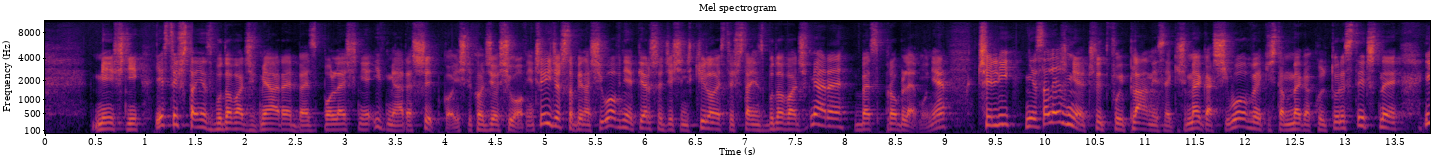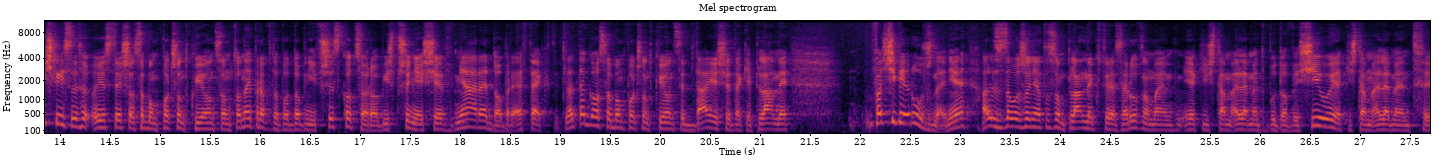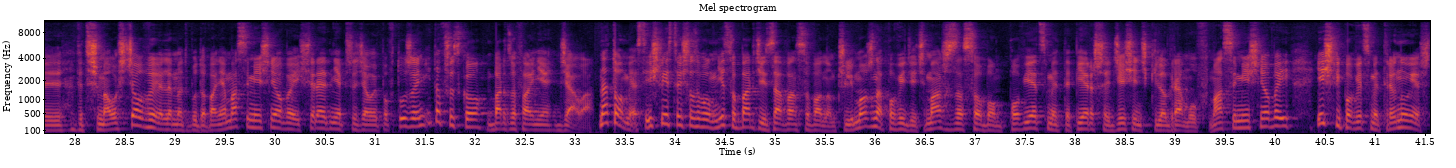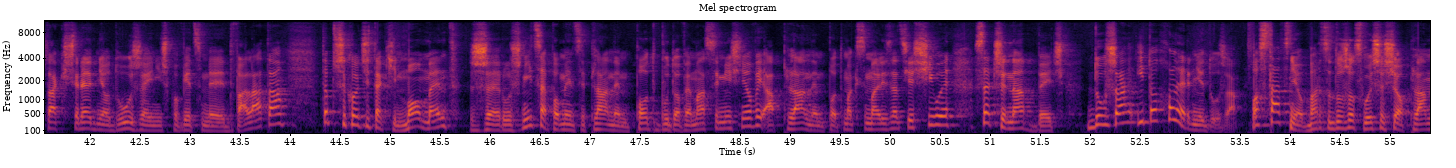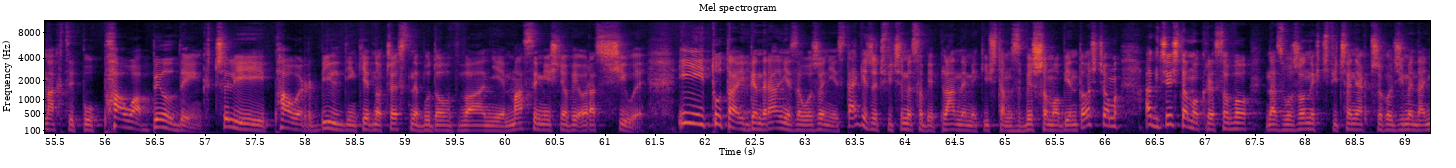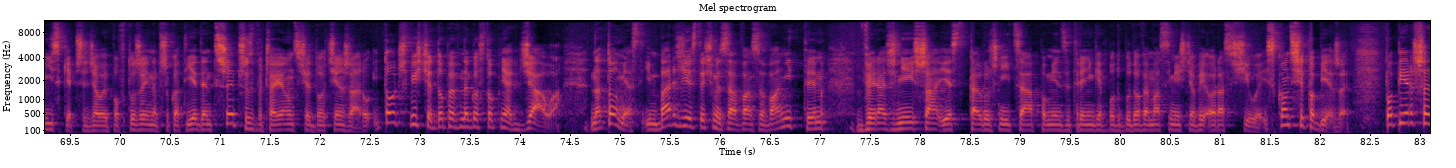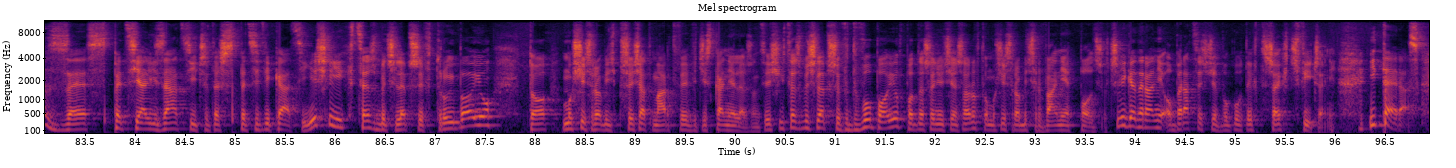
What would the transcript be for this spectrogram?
mięśni jesteś w stanie zbudować w miarę bezboleśnie i w miarę szybko, jeśli chodzi o siłownię. Czyli idziesz sobie na siłownię, pierwsze 10 kg jesteś w stanie zbudować w miarę bez problemu, nie? Czyli niezależnie, czy twój plan jest jakiś mega siłowy, jakiś tam mega kulturystyczny, jeśli jesteś, osobą początkującą, to najprawdopodobniej wszystko, co robisz, przyniesie w miarę dobre efekty. Dlatego osobom początkującym daje się takie plany, właściwie różne, nie? Ale z założenia to są plany, które zarówno mają jakiś tam element budowy siły, jakiś tam element y, wytrzymałościowy, element budowania masy mięśniowej, średnie przedziały powtórzeń i to wszystko bardzo fajnie działa. Natomiast jeśli jesteś osobą nieco bardziej zaawansowaną, czyli można powiedzieć, masz za sobą powiedzmy te pierwsze 10 kg masy mięśniowej, jeśli powiedzmy trenujesz tak średnio dłużej niż powiedzmy 2 lata, to przychodzi taki moment, że różnica pomiędzy planem pod budowę masy mięśniowej, a planem pod maksymalizację siły zaczyna być duża i to cholernie duża. Ostatnio bardzo dużo słyszy się o planach typu power building, czyli power building, jednoczesne budowanie masy mięśniowej oraz siły. I tutaj generalnie założenie jest takie, że ćwiczymy sobie planem jakiś tam z wyższą objętością, a gdzieś tam okresowo na złożonych ćwiczeniach przechodzimy na niskie przedziały powtórzeń, na przykład 1-3, przyzwyczajając się do ciężaru. I to oczywiście do pewnego stopnia działa. Natomiast im bardziej jesteśmy zaawansowani, tym wyraźniejsza jest ta różnica pomiędzy treningiem pod budowę masy mięśniowej oraz siły. I skąd się to bierze? Po pierwsze ze specjalizacji czy też specyfikacji. Jeśli chcesz być lepszy w trójboju, to musisz robić przysiad martwy, wyciskanie leżąc. Jeśli chcesz być lepszy w dwuboju, w podnoszeniu ciężarów, to musisz robić rwanie podrzych. Czyli generalnie obracać się wokół tych trzech ćwiczeń. I teraz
